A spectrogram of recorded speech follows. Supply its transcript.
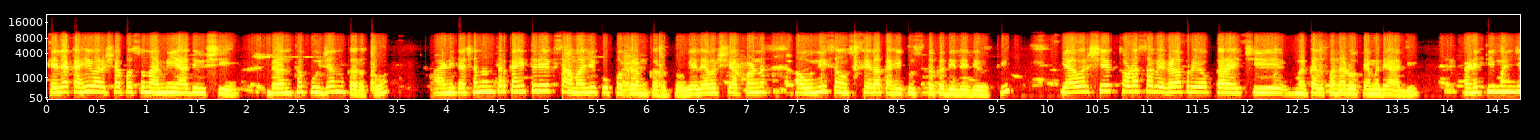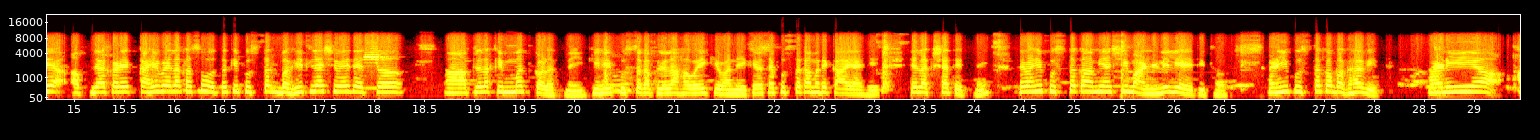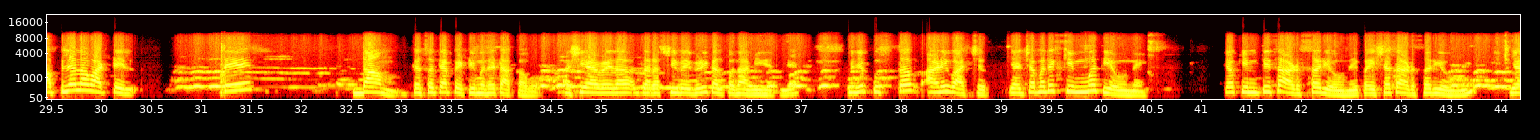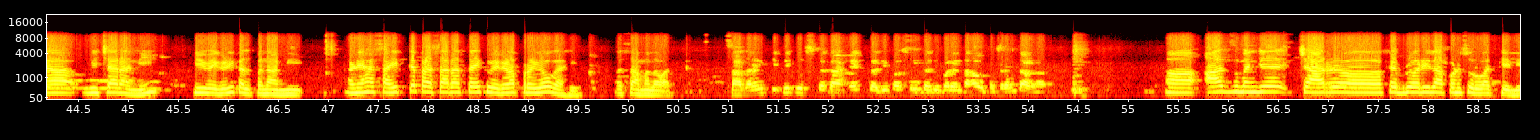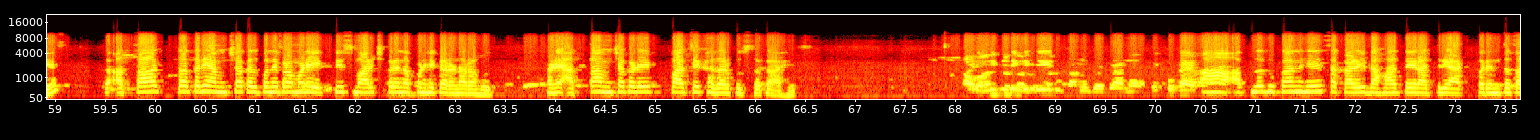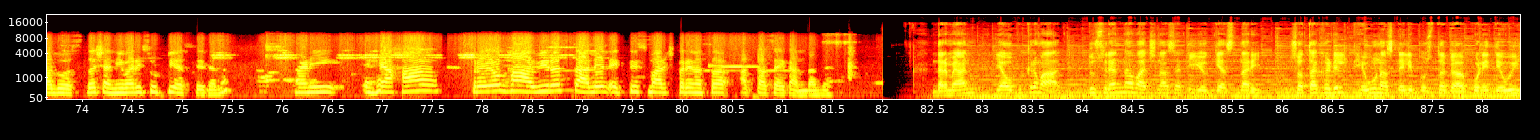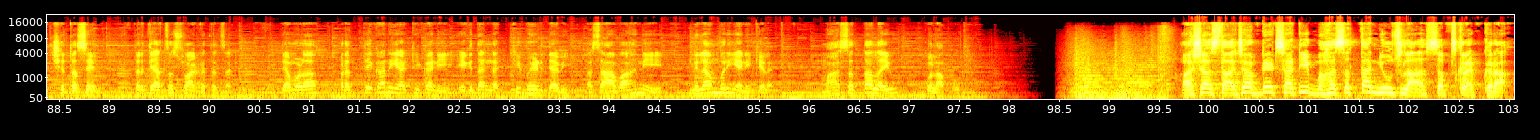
गेल्या काही वर्षापासून आम्ही या दिवशी ग्रंथपूजन करतो. आणि त्याच्यानंतर काहीतरी एक सामाजिक उपक्रम करतो. गेल्या वर्षी आपण अवनी संस्थेला काही पुस्तकं दिलेली होती. यावर्षी एक थोडासा वेगळा प्रयोग करायची कल्पना डोक्यामध्ये आली. आणि ती म्हणजे आपल्याकडे काही वेळेला कसं होतं की पुस्तक बघितल्याशिवाय त्याचं आपल्याला किंमत कळत नाही की हे पुस्तक आपल्याला हवंय किंवा नाही किंवा त्या पुस्तकामध्ये काय आहे हे लक्षात येत नाही. तेव्हा ही पुस्तकं आम्ही अशी मांडलेली आहेत तिथं आणि ही पुस्तकं बघावीत. आणि आपल्याला वाटेल ते दाम त्याचं त्या पेटीमध्ये टाकावं. अशी यावेळेला जराशी वेगळी कल्पना आम्ही घेतली. म्हणजे पुस्तक आणि वाचक याच्यामध्ये किंमत येऊ नये. किंवा किमतीचा अडसर येऊ नये पैशाचा अडसर येऊ नये या विचाराने ही वेगळी कल्पना आम्ही आणि हा साहित्य प्रसाराचा एक वेगळा प्रयोग आहे असं आम्हाला वाटतं. साधारण किती पुस्तकं आहेत? कधीपासून कधीपर्यंत हा उपक्रम चालणार? आज म्हणजे चार फेब्रुवारीला आपण सुरुवात केली आहे. आता तरी आमच्या कल्पनेप्रमाणे एकतीस मार्च पर्यंत आपण हे करणार आहोत. आणि आता आमच्याकडे पाच एक हजार पुस्तकं आहेत. हा आपलं दुकान हे सकाळी दहा ते रात्री आठ पर्यंत चालू असतं. शनिवारी सुट्टी असते त्याला. आणि हे हा प्रयोग हा अविरत चालेल एकतीस मार्च पर्यंत असं आत्ताचा एक अंदाज आहे. दरम्यान या उपक्रमात दुसऱ्यांना वाचनासाठी योग्य असणारी स्वतःकडील ठेवून असलेली पुस्तकं कोणी देऊ इच्छित असेल तर त्याचं स्वागतच आहे. त्यामुळं प्रत्येकाने या ठिकाणी एकदा नक्की भेट द्यावी असं आवाहनही निलांबरी यांनी केलं महासत्ता लाईव्ह कोल्हापूर. अशाच ताज्या अपडेटसाठी महासत्ता न्यूजला सबस्क्राईब करा.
